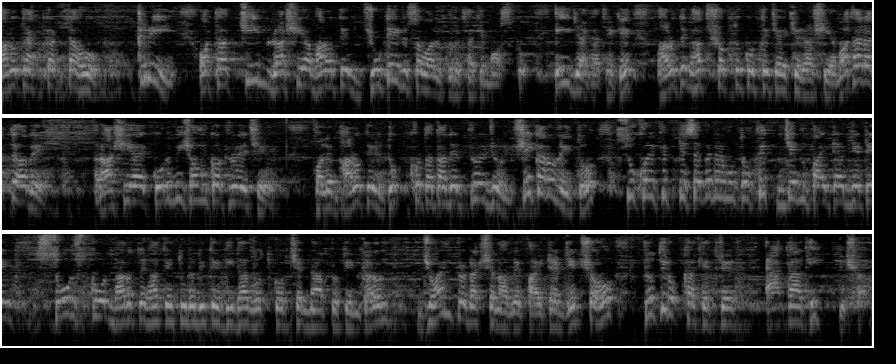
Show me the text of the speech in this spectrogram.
ভারত এককাট্টা হোক। ক্রি, অর্থাৎ চীন, রাশিয়া, ভারতের জোটের সওয়াল করে থাকে মস্কো। এই জায়গা থেকে ভারতের হাত শক্ত করতে চাইছে রাশিয়া। মাথায় রাখতে হবে, রাশিয়ায় কর্মী সংকট রয়েছে, ফলে ভারতের দক্ষতা তাদের প্রয়োজন। সে কারণেই তো সুখোই ফিফটি সেভেনের মতো ফিফথ জেন ফাইটার জেটের সোর্স কোড ভারতের হাতে তুলে দিতে দ্বিধাবোধ করছেন না প্রতিন কারণ জয়েন্ট প্রোডাকশন হবে ফাইটার জেট সহ প্রতিরক্ষা ক্ষেত্রের একাধিক বিষয়।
